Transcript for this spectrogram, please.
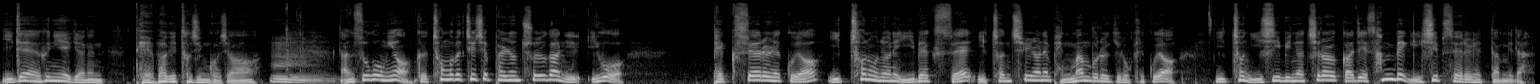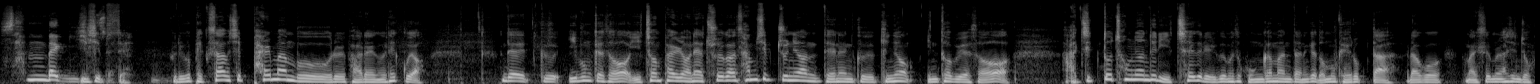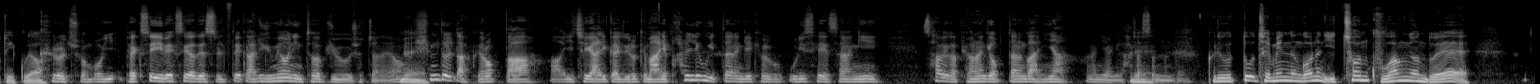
이게 흔히 얘기하는 대박이 터진 거죠. 음. 난수공이요. 그 1978년 출간 이- 이후 100쇄를 했고요. 2005년에 200쇄, 2007년에 100만 부를 기록했고요. 2022년 7월까지 320쇄를 했답니다. 320세. 20세. 그리고 138만 부를 발행을 했고요. 근데 그 이분께서 2008년에 출간 30주년 되는 그 기념 인터뷰에서 아직도 청년들이 이 책을 읽으면서 공감한다는 게 너무 괴롭다라고 말씀을 하신 적도 있고요. 그렇죠. 뭐 100세, 200세가 됐을 때그 아주 유명한 인터뷰셨잖아요. 네. 힘들다, 괴롭다. 아, 이 책이 아직까지도 이렇게 많이 팔리고 있다는 게 결국 우리 세상이 사회가 변한 게 없다는 거 아니냐 하는 이야기를 하셨었는데. 그리고 또 재밌는 거는 2009학년도에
